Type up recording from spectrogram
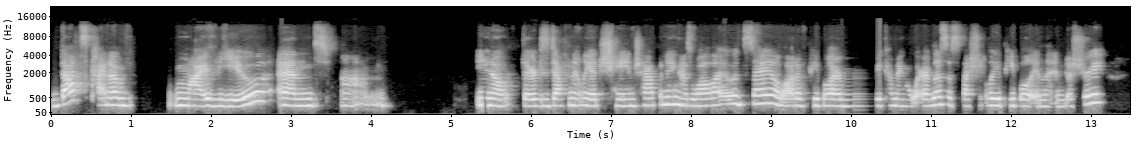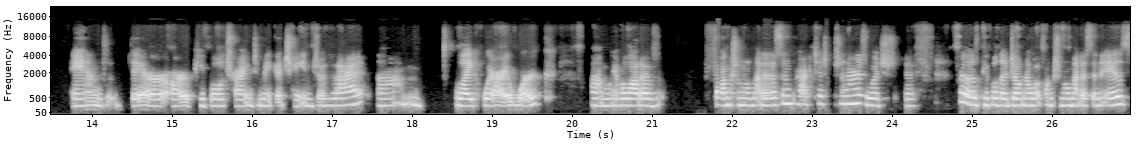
that's kind of my view. And um, you know there's definitely a change happening as well i would say. A lot of people are becoming aware of this especially people in the industry. And there are people trying to make a change of that. Um, like where i work um, we have a lot of functional medicine practitioners, which, if for those people that don't know what functional medicine is,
